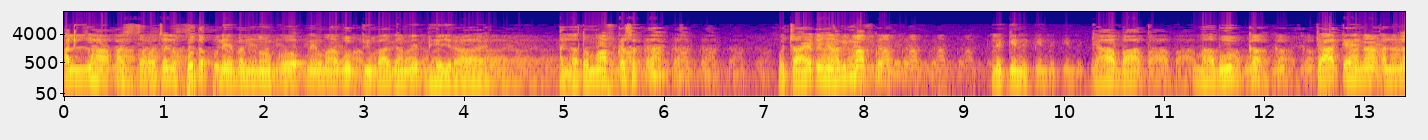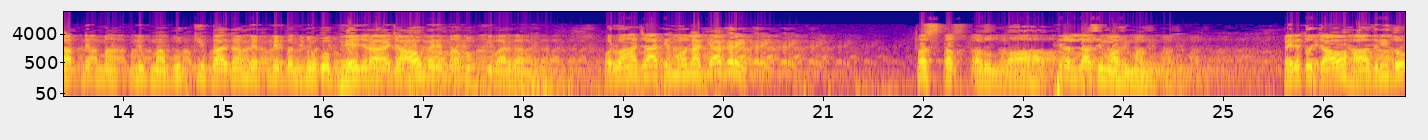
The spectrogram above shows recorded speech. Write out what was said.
اللہ عز و جل خود اپنے بندوں کو اپنے محبوب کی بارگاہ میں بھیج رہا ہے۔ اللہ تو معاف کر سکتا ہے۔ وہ چاہے تو یہاں بھی معاف کر لیکن کیا بات؟ محبوب کا کیا کہنا؟ اللہ اپنے محبوب کی بارگاہ میں اپنے بندوں کو بھیج رہا ہے۔ جاؤ میرے محبوب کی بارگاہ میں۔ اور وہاں جا کے مولا کیا کرے؟ فاستغفر اللہ پھر اللہ سے معافی مانگو پہلے تو جاؤ، حاضری دو۔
